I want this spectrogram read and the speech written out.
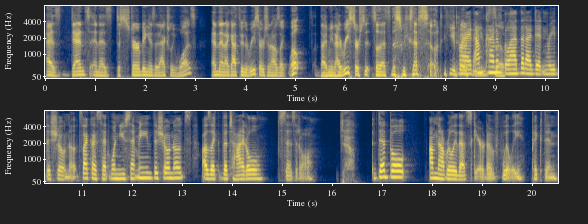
as dense and as disturbing as it actually was. And then I got through the research and I was like, well, I mean, I researched it, so that's this week's episode. You know, right? I am kind so. of glad that I didn't read the show notes. Like I said, when you sent me the show notes, I was like, the title says it all. Yeah. Deadbolt. I'm not really that scared of Willie Pickton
